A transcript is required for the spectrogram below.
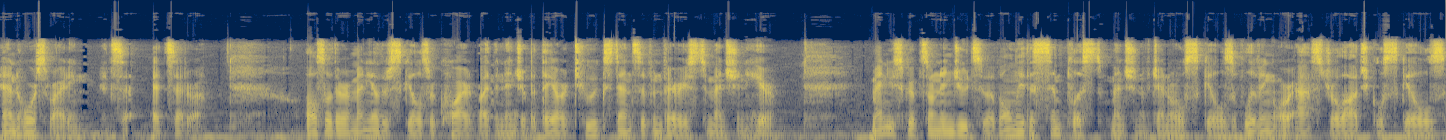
and horse riding, etc. Also, there are many other skills required by the ninja, but they are too extensive and various to mention here. Manuscripts on ninjutsu have only the simplest mention of general skills of living or astrological skills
